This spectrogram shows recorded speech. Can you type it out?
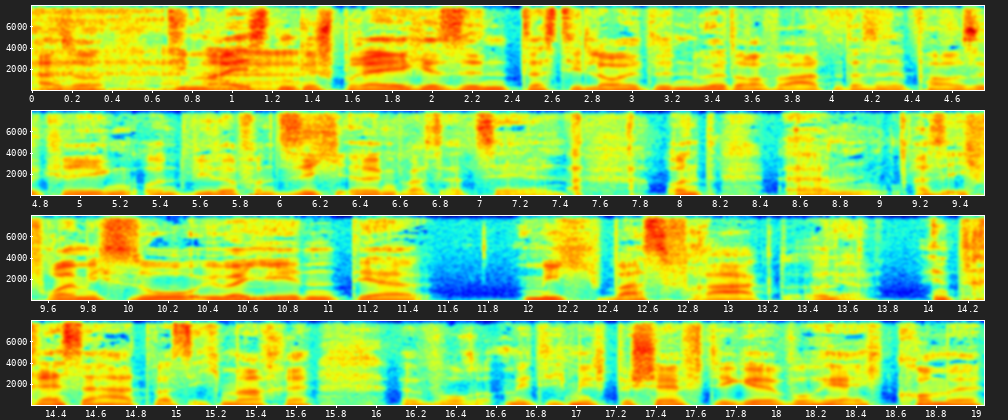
Also die meisten Gespräche sind, dass die Leute nur darauf warten, dass sie eine Pause kriegen und wieder von sich irgendwas erzählen. Und ähm, also ich freue mich so über jeden, der mich was fragt und ja. Interesse hat, was ich mache, womit ich mich beschäftige, woher ich komme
